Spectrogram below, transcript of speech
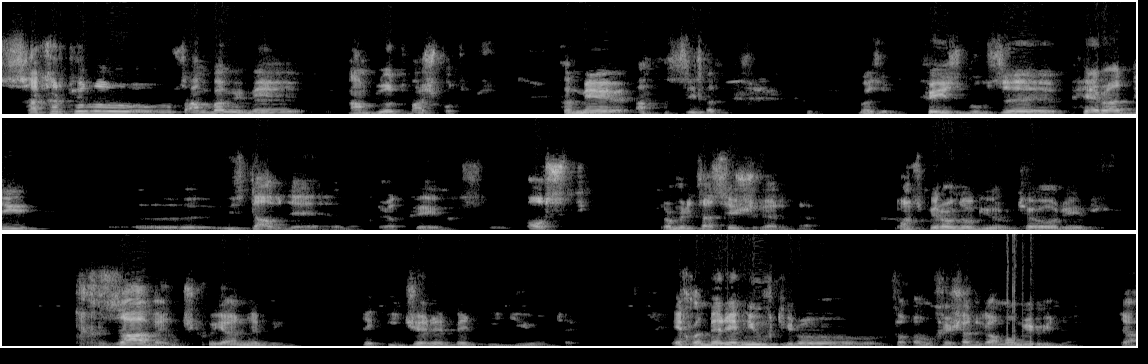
საქართველოს ამბავი მე ნამდვილად მაშფოთებს ხა მე ამასილად მასე Facebook-ზე ფერადი ის დავდე პროფემას პოსტი რომელიც ასე ჟღერდა. კონსპიროლოგიურ თეორიებს ხზავენ ჭკვიანები და იჯერებენ იდიოტები. ეხლა მე მივხვდი რომ ცოტა უხეშად გამომივიდა და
